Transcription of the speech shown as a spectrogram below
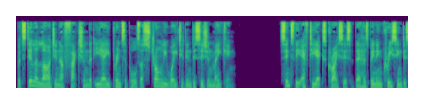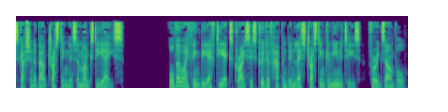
but still a large enough faction that EA principles are strongly weighted in decision making. Since the FTX crisis, there has been increasing discussion about trustingness amongst EAs. Although I think the FTX crisis could have happened in less trusting communities, for example,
